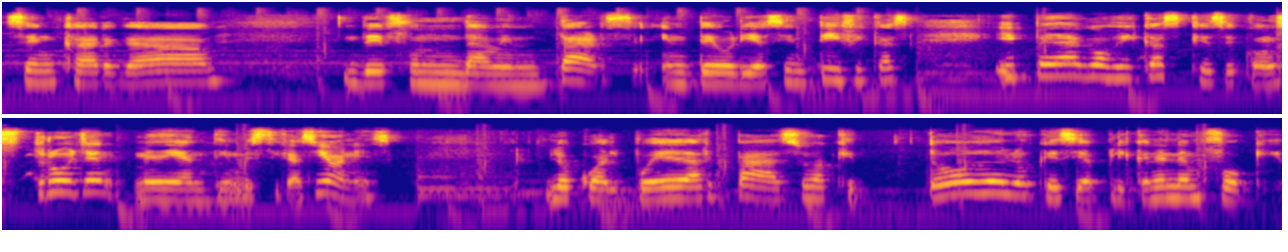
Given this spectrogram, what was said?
se encarga de fundamentarse en teorías científicas y pedagógicas que se construyen mediante investigaciones, lo cual puede dar paso a que todo lo que se aplica en el enfoque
